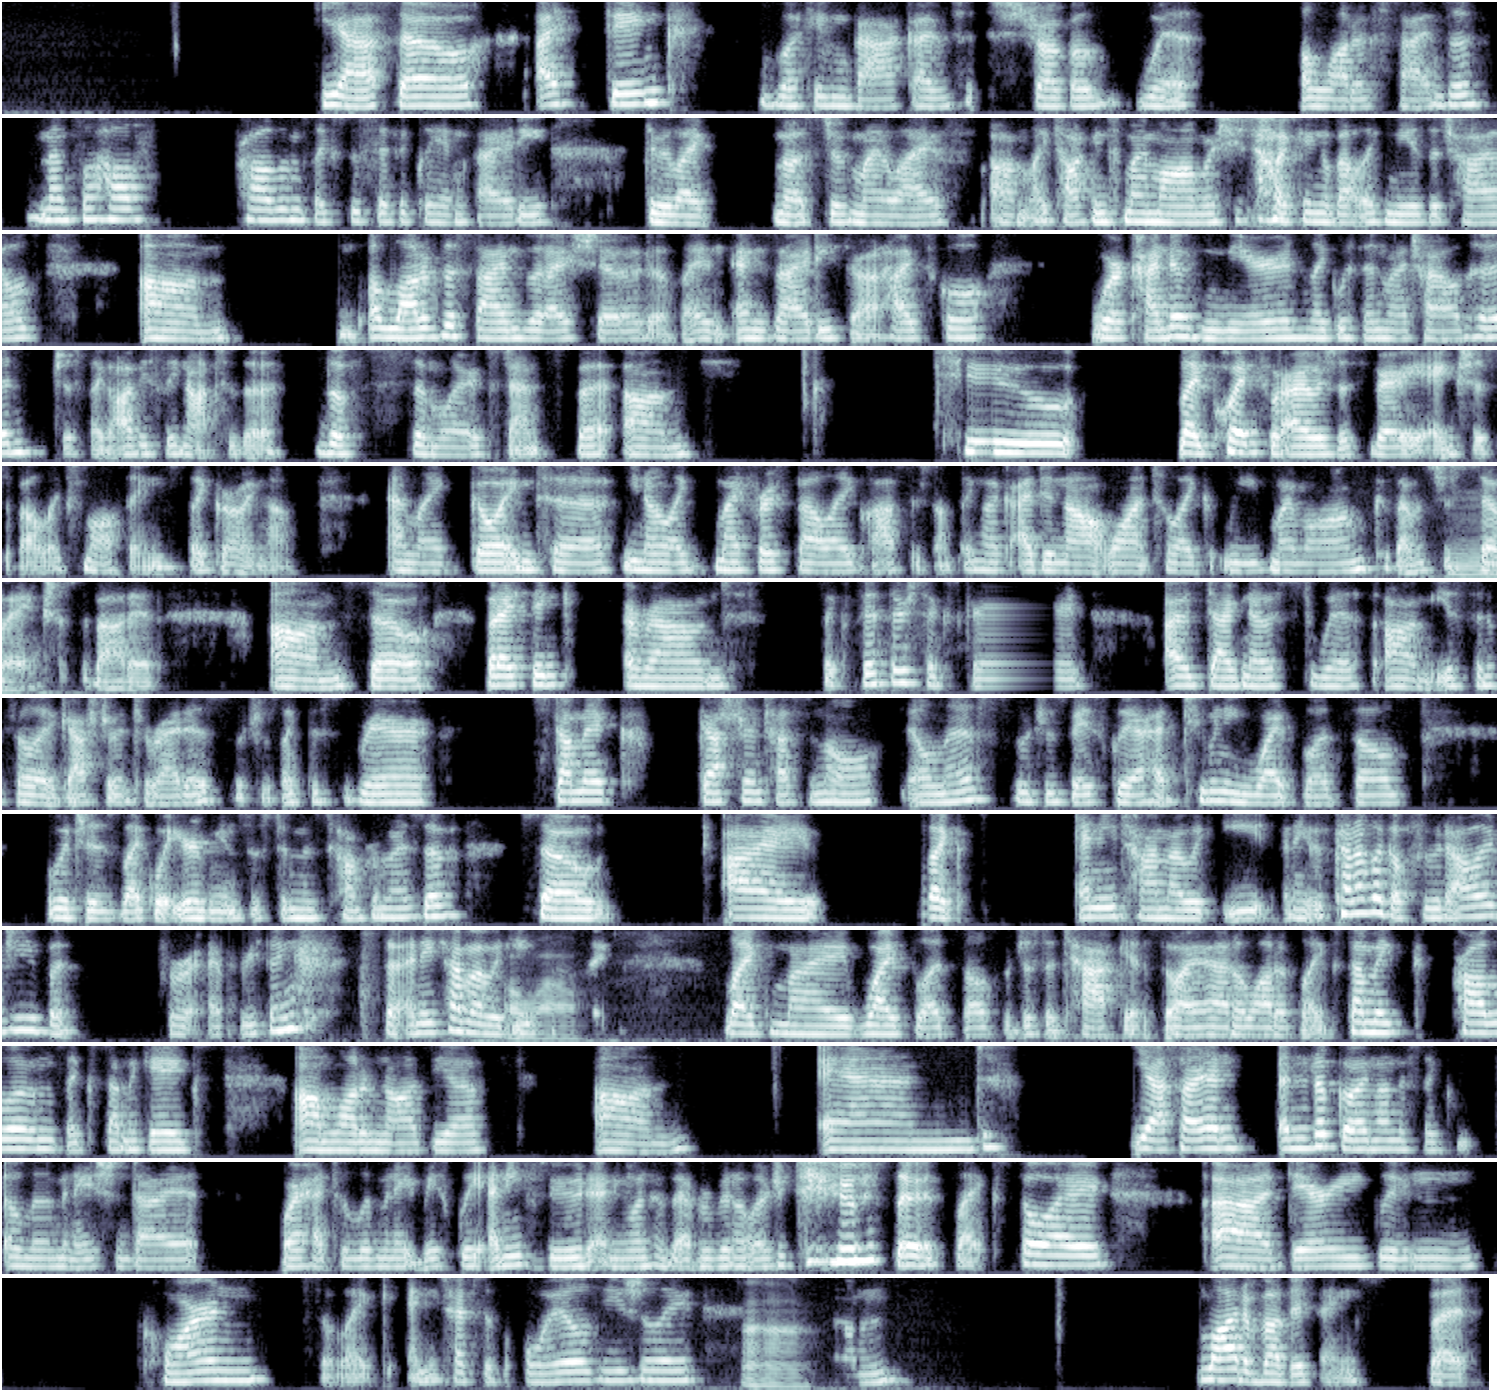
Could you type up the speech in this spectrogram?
Yeah, so I think looking back, I've struggled with a lot of signs of mental health problems, like specifically anxiety, through like most of my life. Um, like talking to my mom, where she's talking about like me as a child. Um, a lot of the signs that I showed of anxiety throughout high school were kind of mirrored like within my childhood, just like obviously not to the the similar extents, but um to like points where I was just very anxious about like small things like growing up and like going to you know like my first ballet class or something like I did not want to like leave my mom because I was just mm. so anxious about it. Um so but I think around it's like 5th or 6th grade I was diagnosed with um, eosinophilic gastroenteritis, which was like this rare stomach gastrointestinal illness, which was basically I had too many white blood cells, which is like what your immune system is compromised of. So I like anytime I would eat, and it was kind of like a food allergy, but for everything. So anytime I would oh, eat wow. something, like my white blood cells would just attack it. So I had a lot of like stomach problems, like stomach aches, um, a lot of nausea. Um, and yeah, so I had ended up going on this like elimination diet where I had to eliminate basically any food anyone has ever been allergic to. so it's like soy, uh, dairy, gluten, corn, so like any types of oils usually. Uh-huh. Um, a lot of other things, but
